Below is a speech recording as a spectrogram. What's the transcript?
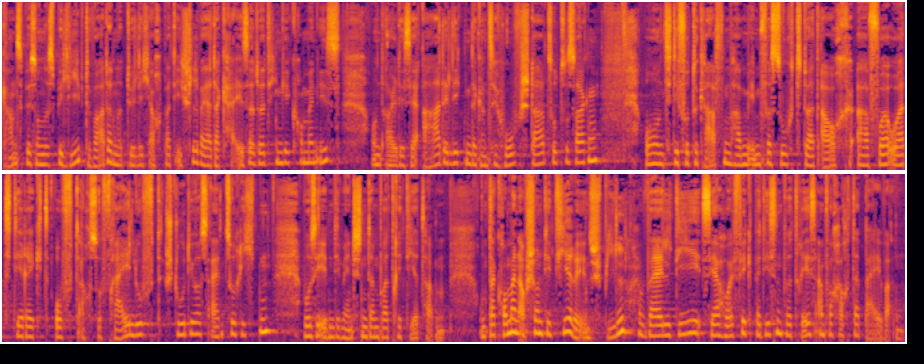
Ganz besonders beliebt war da natürlich auch Bad Ischl, weil ja der Kaiser dorthin gekommen ist und all diese Adeligen, der ganze Hofstaat sozusagen. Und die Fotografen haben eben versucht, dort auch äh, vor Ort direkt oft auch so Freiluftstudios einzurichten, wo sie eben eben die Menschen dann porträtiert haben. Und da kommen auch schon die Tiere ins Spiel, weil die sehr häufig bei diesen Porträts einfach auch dabei waren.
